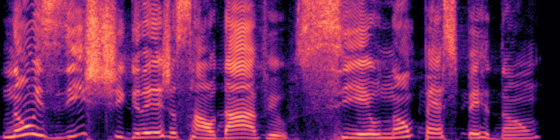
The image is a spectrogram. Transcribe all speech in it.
Não existe igreja saudável se eu não peço perdão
